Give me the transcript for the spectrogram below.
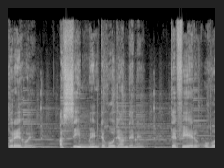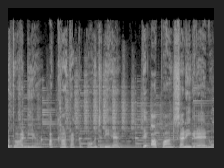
ਤੁਰੇ ਹੋਏ 80 ਮਿੰਟ ਹੋ ਜਾਂਦੇ ਨੇ ਤੇ ਫਿਰ ਉਹ ਤੁਹਾਡੀਆਂ ਅੱਖਾਂ ਤੱਕ ਪਹੁੰਚਦੀ ਹੈ ਤੇ ਆਪਾਂ ਸ਼ਨੀ ਗ੍ਰਹਿ ਨੂੰ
